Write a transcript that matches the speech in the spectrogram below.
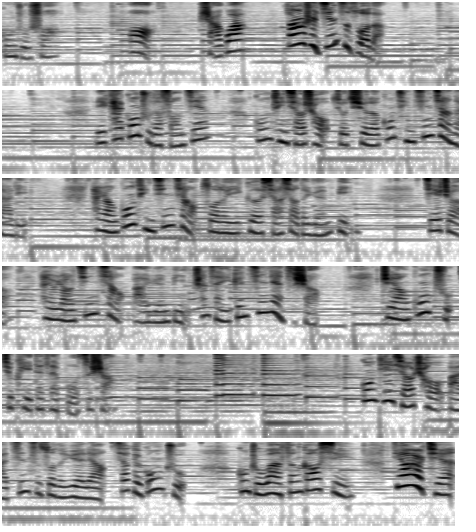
公主说：“哦，傻瓜，当然是金子做的。”离开公主的房间，宫廷小丑就去了宫廷金匠那里。他让宫廷金匠做了一个小小的圆饼，接着他又让金匠把圆饼穿在一根金链子上，这样公主就可以戴在脖子上。宫廷小丑把金子做的月亮交给公主，公主万分高兴。第二天，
